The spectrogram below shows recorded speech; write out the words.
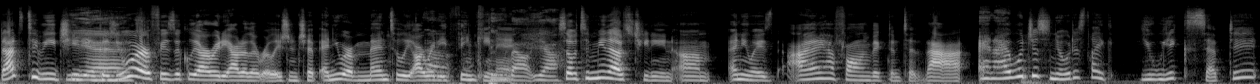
That's to me cheating because you are physically already out of the relationship and you are mentally already Uh, thinking think it. about- yeah. So to me, that's cheating. Um. Anyways, I have fallen victim to that, and I would just notice like you we accept it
